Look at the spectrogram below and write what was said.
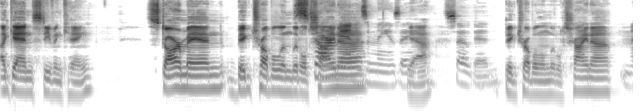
Again, Stephen King. Starman, Big Trouble in Little China. Starman China. is amazing. Yeah. so good. Big Trouble in Little China. Meh.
